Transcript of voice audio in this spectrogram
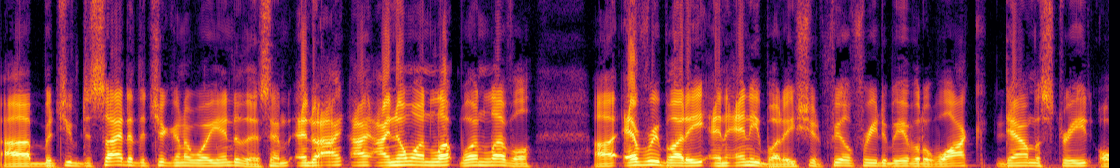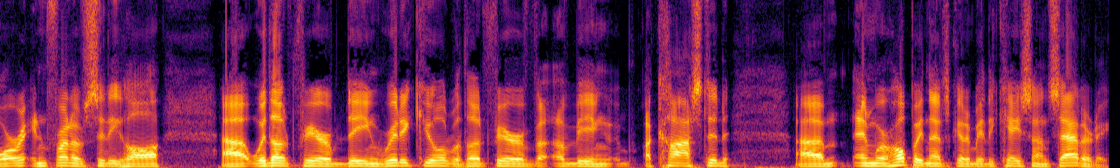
Uh, but you've decided that you're going to weigh into this. And, and I, I know on le- one level, uh, everybody and anybody should feel free to be able to walk down the street or in front of City Hall uh, without fear of being ridiculed, without fear of, of being accosted. Um, and we're hoping that's going to be the case on Saturday.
